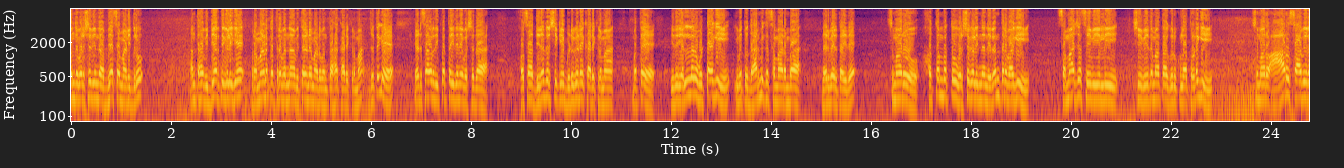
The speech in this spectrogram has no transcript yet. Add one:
ಒಂದು ವರ್ಷದಿಂದ ಅಭ್ಯಾಸ ಮಾಡಿದ್ರು, ಅಂತಹ ವಿದ್ಯಾರ್ಥಿಗಳಿಗೆ ಪ್ರಮಾಣ ಪತ್ರವನ್ನು ವಿತರಣೆ ಮಾಡುವಂತಹ ಕಾರ್ಯಕ್ರಮ. ಜೊತೆಗೆ ಎರಡು ಸಾವಿರದ ಇಪ್ಪತ್ತೈದನೇ ವರ್ಷದ ಹೊಸ ದಿನದರ್ಶಿಕೆ ಬಿಡುಗಡೆ ಕಾರ್ಯಕ್ರಮ ಮತ್ತು ಇದರೆಲ್ಲರ ಒಟ್ಟಾಗಿ ಇವತ್ತು ಧಾರ್ಮಿಕ ಸಮಾರಂಭ ನೆರವೇರ್ತಾ ಇದೆ. ಸುಮಾರು ಹತ್ತೊಂಬತ್ತು ವರ್ಷಗಳಿಂದ ನಿರಂತರವಾಗಿ ಸಮಾಜ ಸೇವೆಯಲ್ಲಿ ಶ್ರೀ ವೇದಮಾತಾ ಗುರುಕುಲ ತೊಡಗಿ ಸುಮಾರು ಆರು ಸಾವಿರ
